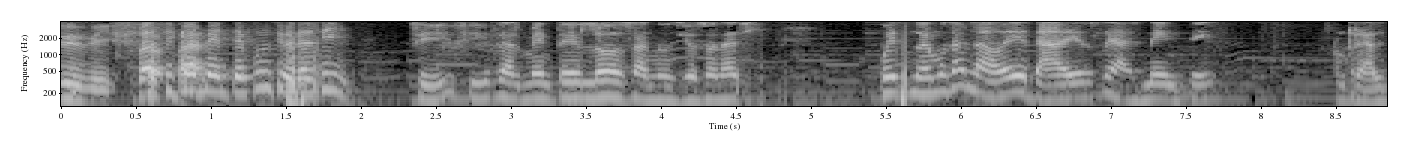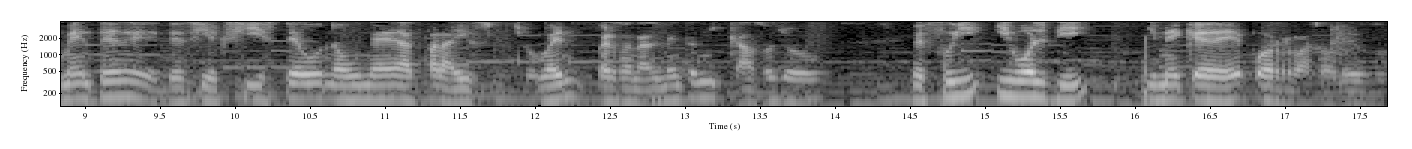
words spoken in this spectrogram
sí, sí. Básicamente funciona así. Sí, sí, realmente los anuncios son así. Pues no hemos hablado de edades realmente, realmente de, de si existe o no una edad para irse. Yo, bueno, personalmente en mi caso yo me fui y volví y me quedé por razones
